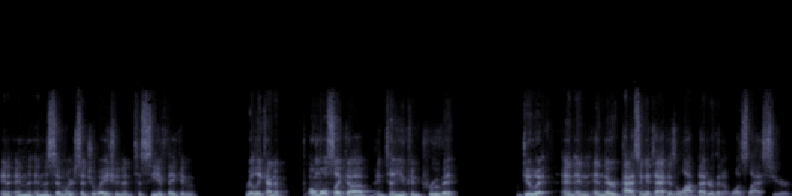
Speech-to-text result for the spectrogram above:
in, in in a similar situation and to see if they can really kind of almost like uh until you can prove it do it and and and their passing attack is a lot better than it was last year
